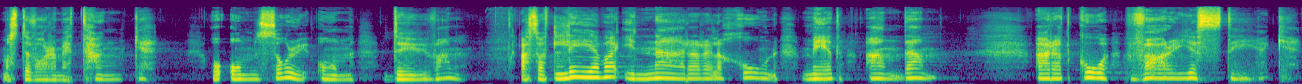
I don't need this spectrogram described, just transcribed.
måste vara med tanke och omsorg om duvan. Alltså att leva i nära relation med anden är att gå varje steg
